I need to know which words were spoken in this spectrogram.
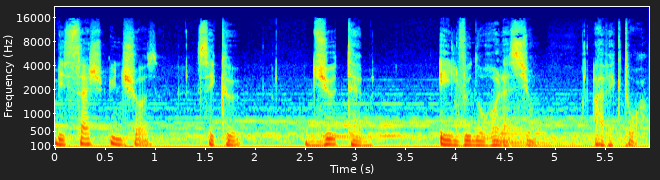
Mais sache une chose, c'est que Dieu t'aime et il veut nos relations avec toi.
